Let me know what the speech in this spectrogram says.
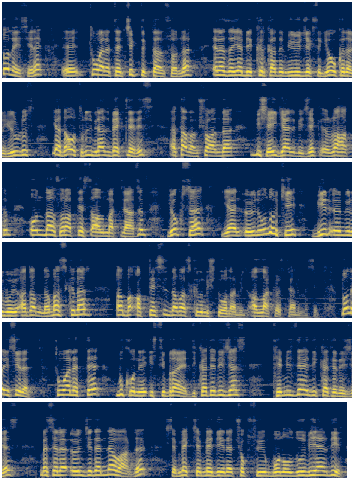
Dolayısıyla e, tuvaletten çıktıktan sonra en azından ya bir 40 adım yürüyeceksek ya o kadar yürürüz ya da otururuz biraz bekleriz. E, tamam şu anda bir şey gelmeyecek e, rahatım. Ondan sonra abdesti almak lazım. Yoksa yani öyle olur ki bir ömür boyu adam namaz kılar ama abdestsiz namaz kılmış da olabilir. Allah göstermesin. Dolayısıyla tuvalette bu konuya istibraya dikkat edeceğiz. Temizliğe dikkat edeceğiz. Mesela önceden ne vardı? İşte Mekke, Medine çok suyun bol olduğu bir yer değil.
